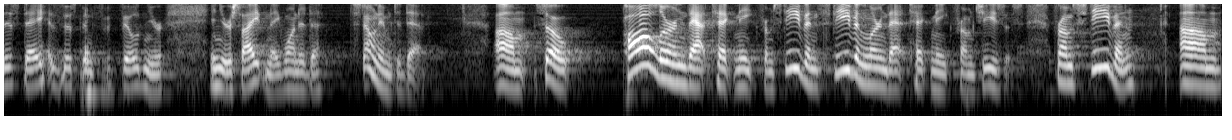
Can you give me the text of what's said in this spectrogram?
This day has this been fulfilled in your, in your sight? And they wanted to stone him to death. Um, so Paul learned that technique from Stephen. Stephen learned that technique from Jesus. From Stephen, um,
